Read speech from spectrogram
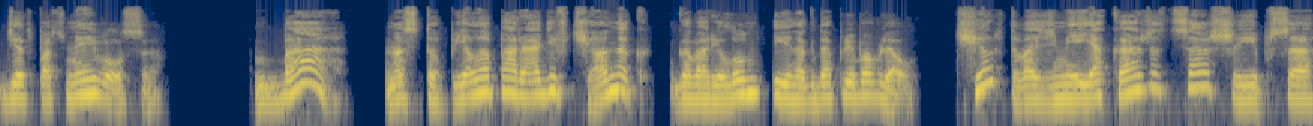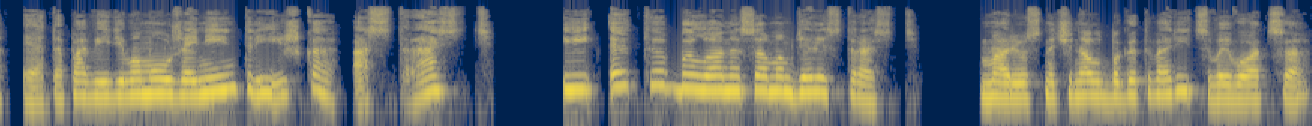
дед посмеивался. «Ба, наступила пора девчонок», — говорил он и иногда прибавлял. «Черт возьми, я, кажется, ошибся. Это, по-видимому, уже не интрижка, а страсть». И это была на самом деле страсть. Мариус начинал боготворить своего отца.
